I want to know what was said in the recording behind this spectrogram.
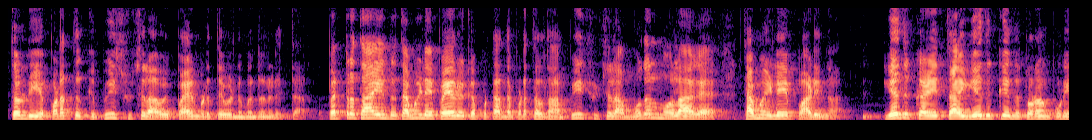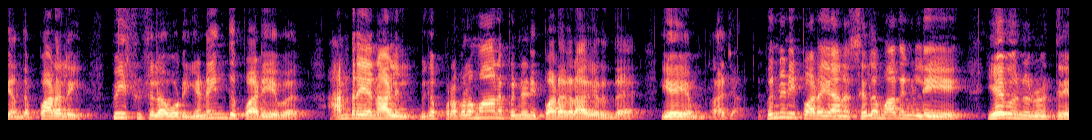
தன்னுடைய படத்திற்கு பி சுசிலாவை பயன்படுத்த வேண்டும் என்று நினைத்தார். பெற்ற தாய் என்று தமிழே பெயர் வைக்கப்பட்ட அந்த படத்தில் தான் பி சுசிலா முதல் முதலாக தமிழிலே பாடினார். எது அழைத்தாய்? எதுக்கு? என்று தொடங்கக்கூடிய அந்த பாடலை பி சுசிலாவோடு இணைந்து பாடியவர் அன்றைய நாளில் மிக பிரபலமான பின்னணி பாடகராக இருந்த ஏ எம் ராஜா. பின்னணி பாடையான சில மாதங்களிலேயே ஏவு நிறுவனத்திலே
